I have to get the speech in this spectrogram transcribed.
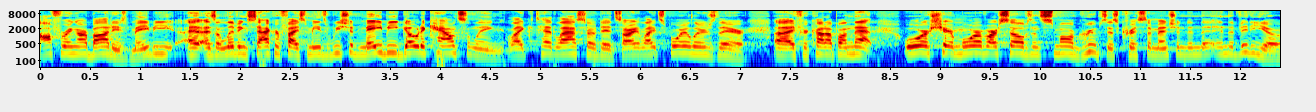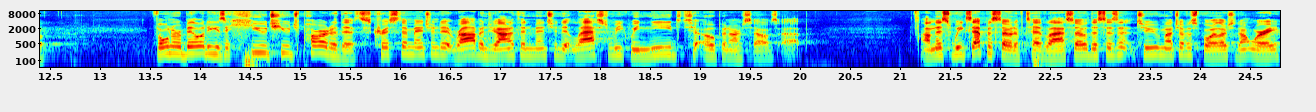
Offering our bodies, maybe as a living sacrifice, means we should maybe go to counseling, like Ted Lasso did. Sorry, light spoilers there, uh, if you're caught up on that. Or share more of ourselves in small groups, as Krista mentioned in the, in the video. Vulnerability is a huge, huge part of this. Krista mentioned it, Rob and Jonathan mentioned it last week. We need to open ourselves up. On this week's episode of Ted Lasso, this isn't too much of a spoiler, so don't worry.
